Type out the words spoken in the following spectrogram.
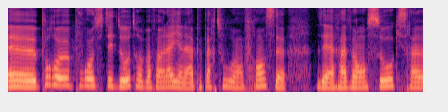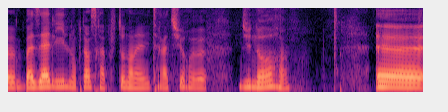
Euh, pour, euh, pour en citer d'autres, bah, enfin là, il y en a un peu partout en France. Vous avez Raveanceau qui sera basé à Lille, donc là, on sera plutôt dans la littérature euh, du Nord. Euh,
